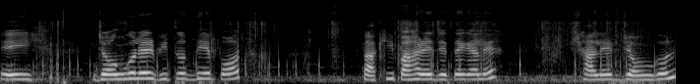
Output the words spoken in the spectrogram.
এই জঙ্গলের ভিতর দিয়ে পথ। পাখি পাহাড়ে যেতে গেলে শালের জঙ্গল।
